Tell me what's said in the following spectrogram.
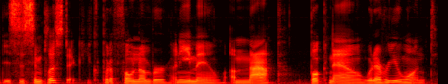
This is simplistic. You could put a phone number, an email, a map, book now, whatever you want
